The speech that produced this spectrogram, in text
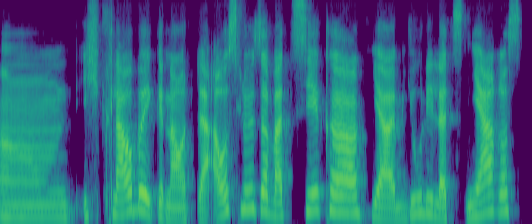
Ähm, ich glaube, genau, der Auslöser war circa ja, im Juli letzten Jahres,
